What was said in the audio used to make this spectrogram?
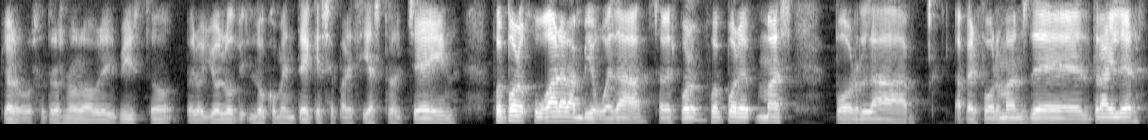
Claro, vosotros no lo habréis visto, pero yo lo, lo comenté que se parecía a Astral Chain. Fue por jugar a la ambigüedad, ¿sabes? Por- Mm. Fue por, más por la, la performance del tráiler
